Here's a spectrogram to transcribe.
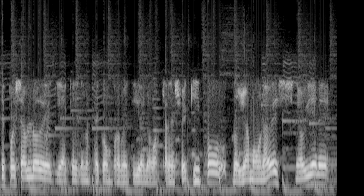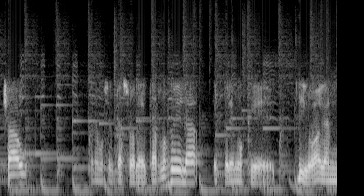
Después se habló de que aquel que no esté comprometido no va a estar en su equipo, lo llama una vez, si no viene, chau. Tenemos el caso ahora de Carlos Vela, esperemos que, digo, hagan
